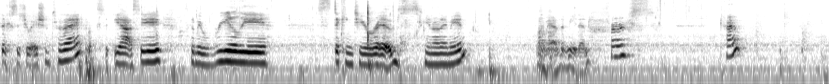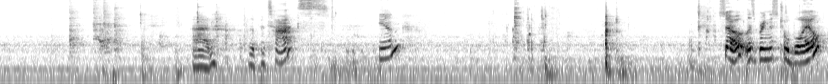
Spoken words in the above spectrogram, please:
thick situation today. Let's see. Yeah, see, it's gonna be really sticking to your ribs. You know what I mean? Let me add the meat in first. Okay. Add the patatas in. So let's bring this to a boil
